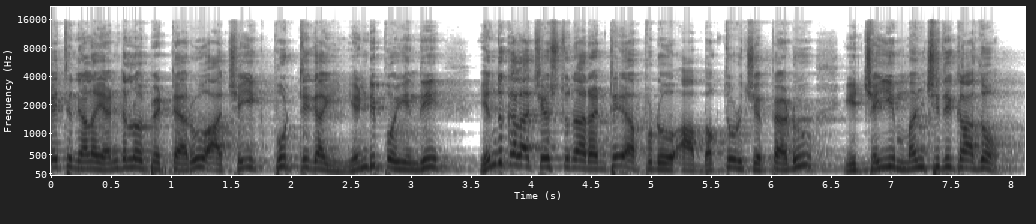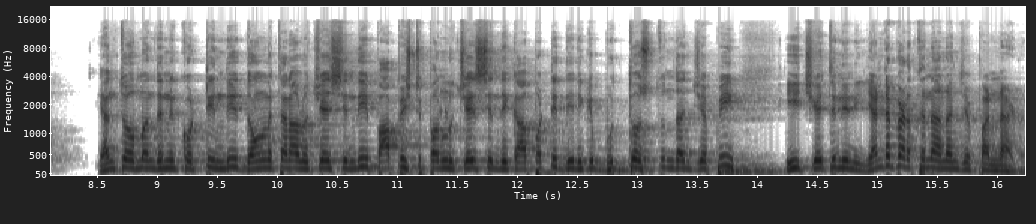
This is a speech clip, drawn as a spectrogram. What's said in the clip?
చేతిని అలా ఎండలో పెట్టారు? ఆ చెయ్యి పూర్తిగా ఎండిపోయింది. ఎందుకు అలా చేస్తున్నారంటే? అప్పుడు ఆ భక్తుడు చెప్పాడు ఈ చెయ్యి మంచిది కాదు. ఎంతో మందిని కొట్టింది దొంగతనాలు చేసింది పాపిష్టి పనులు చేసింది కాబట్టి దీనికి బుద్ధి వస్తుందని చెప్పి ఈ చేతిని నేను ఎండ పెడుతున్నానని చెప్పి అన్నాడు.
